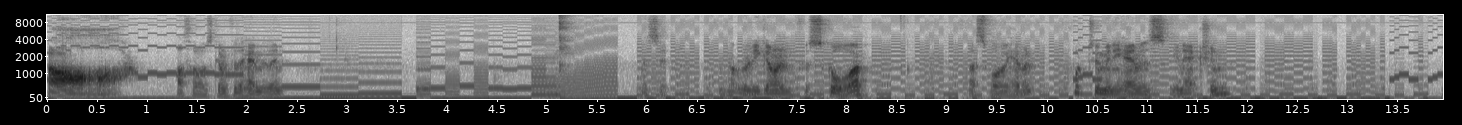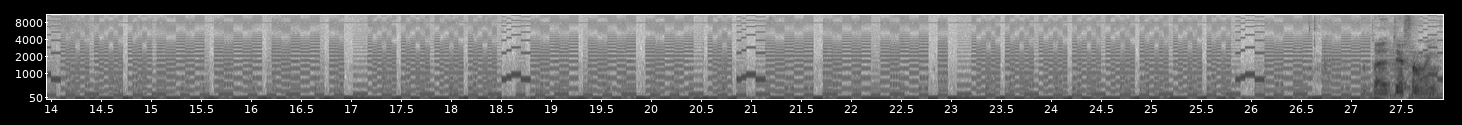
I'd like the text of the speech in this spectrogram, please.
Ah! I thought I was going for the hammer then. That's it. Not really going for score. That's why we haven't put too many hammers in action. But they're definitely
